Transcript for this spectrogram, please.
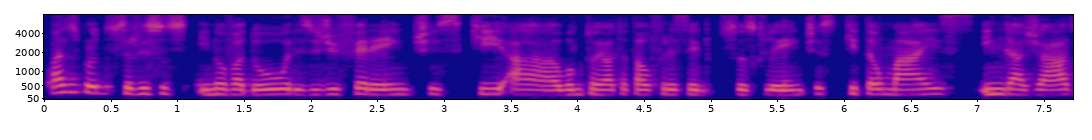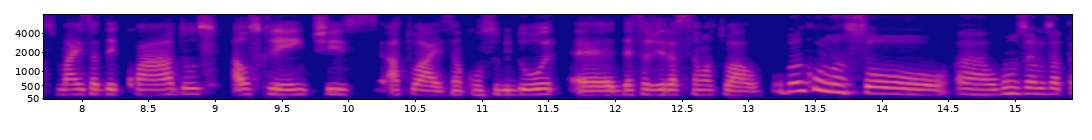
quais os produtos e serviços inovadores e diferentes que a, o Banco Toyota está oferecendo para os seus clientes, que estão mais engajados, mais adequados aos clientes atuais, né, ao consumidor é, dessa geração atual? O banco lançou há alguns anos atrás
